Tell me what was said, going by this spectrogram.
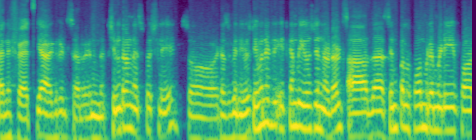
benefits. Yeah, agreed, sir. In the children especially, so it has been used. Even it, it can be used in adults. Uh, the simple home remedy for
